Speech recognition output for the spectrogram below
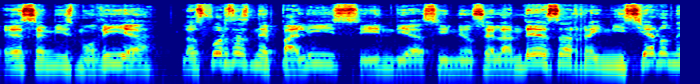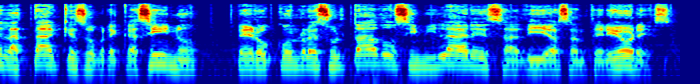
Ese mismo día, las fuerzas nepalíes, indias y neozelandesas reiniciaron el ataque sobre Casino, pero con resultados similares a días anteriores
